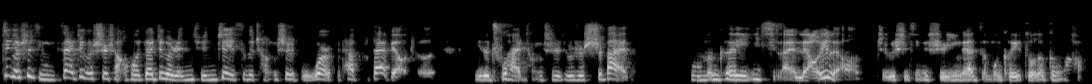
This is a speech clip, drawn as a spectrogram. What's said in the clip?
这个事情在这个市场或在这个人群这次的城市不 work，它不代表着你的出海尝试就是失败的。我们可以一起来聊一聊这个事情是应该怎么可以做得更好。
